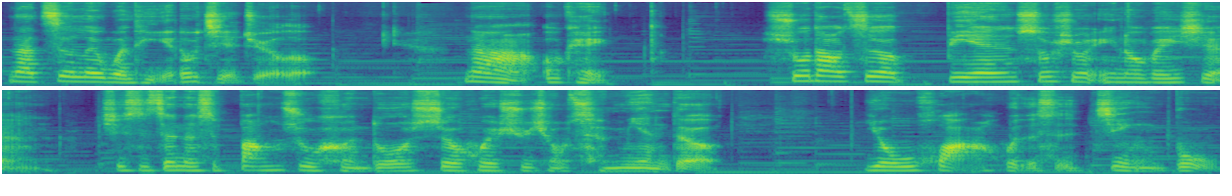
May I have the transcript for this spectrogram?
那这类问题也都解决了。那 OK，说到这边，social innovation 其实真的是帮助很多社会需求层面的优化或者是进步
